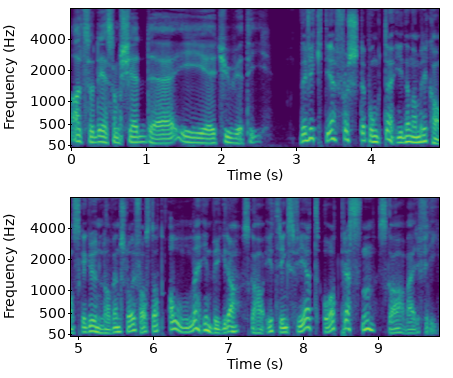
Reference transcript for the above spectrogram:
altså det som skjedde i 2010. Det viktige første punktet i den amerikanske grunnloven slår fast at alle innbyggere skal ha ytringsfrihet, og at pressen skal være fri.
